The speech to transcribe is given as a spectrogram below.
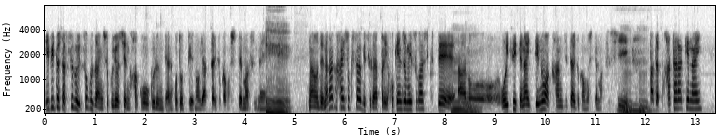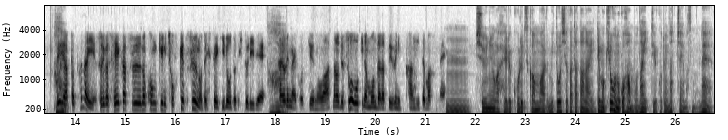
うん、EP としてはすぐ即座に食料支援の箱を送るみたいなことっていうのをやったりとかもしてますね。えーなので、なかなか配食サービスがやっぱり保健所も忙しくて、うん、あの追いついてないっていうのは感じたりとかもしてますし、うんうん、あとやっぱ働けない、でやっぱかなりそれが生活の困窮に直結するので、非正規労働で一人で頼れない子っていうのは、はい、なので、すごい大きな問題だというふうに感じてますね。収入が減る、孤立感もある、見通しが立たない、でも今日のご飯もないっていうことになっちゃいますもんね。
